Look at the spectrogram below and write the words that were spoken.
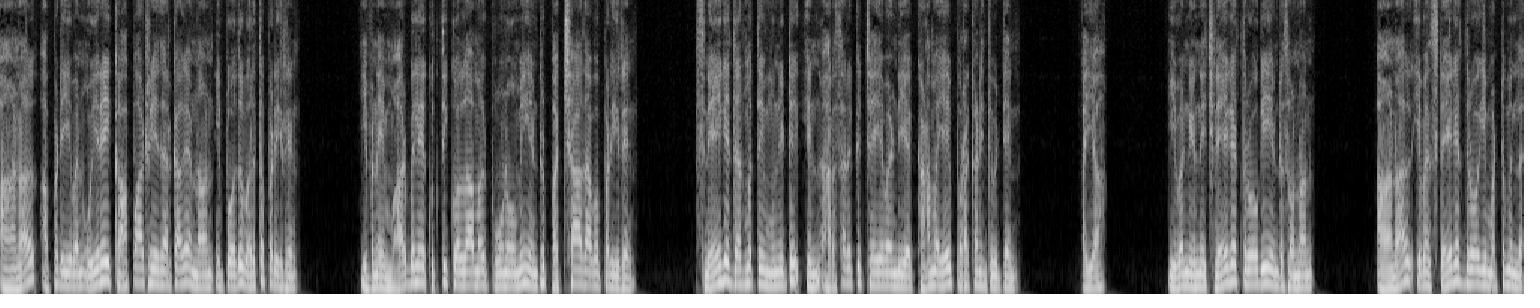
ஆனால் அப்படி இவன் உயிரை காப்பாற்றியதற்காக நான் இப்போது வருத்தப்படுகிறேன். இவனை மார்பிலே குத்தி கொள்ளாமல் போனோமே என்று பச்சாதாபப்படுகிறேன். சிநேக தர்மத்தை முன்னிட்டு என் அரசருக்குச் செய்ய வேண்டிய கடமையை புறக்கணித்து விட்டேன் ஐயா இவன் என்னை சிநேக துரோகி என்று சொன்னான். ஆனால் இவன் சிநேக துரோகி மட்டுமில்லை.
